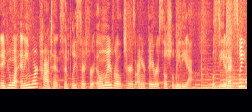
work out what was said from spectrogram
And if you want any more content, simply search for Illinois Realtors on your favorite social media app. We'll see you next week.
